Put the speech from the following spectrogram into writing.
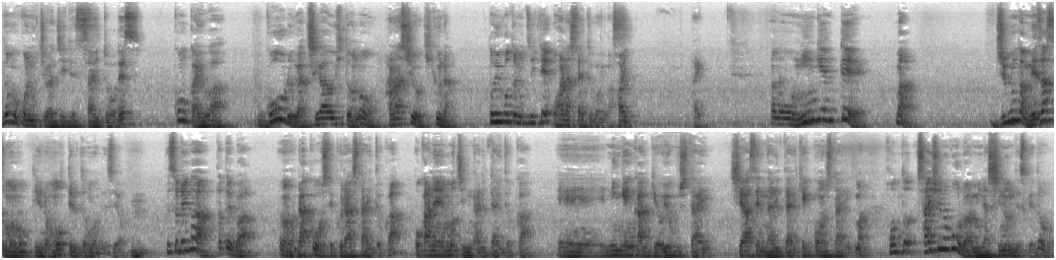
どうもこんにちは G です。斉藤です。今回はゴールが違う人の話を聞くなということについてお話したいと思います。はい、はい、あの人間ってまあ自分が目指すものっていうのを持ってると思うんですよ。うん。でそれが例えば、うん、楽をして暮らしたいとかお金持ちになりたいとか、えー人間関係を良くしたい幸せになりたい結婚したい。まあ本当最初のゴールはみんな死ぬんですけど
